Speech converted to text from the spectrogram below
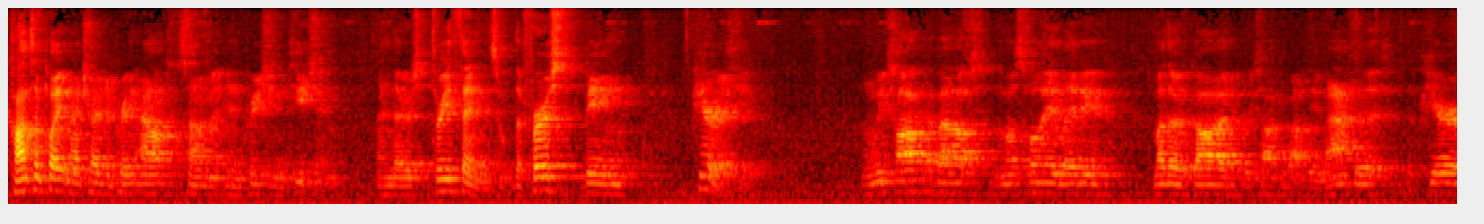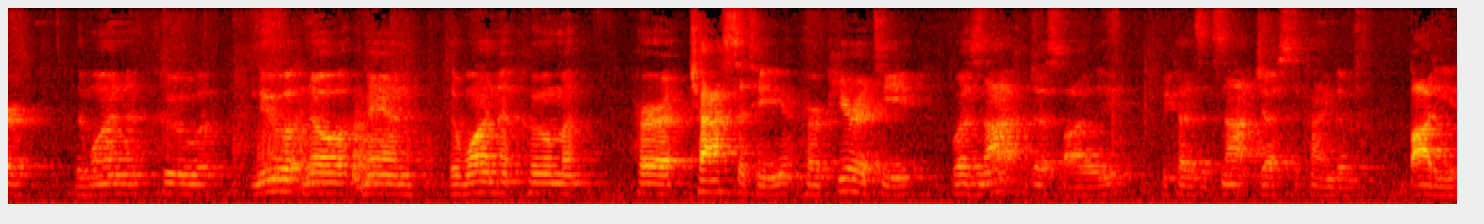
contemplate and I try to bring out some in preaching and teaching. And there's three things. The first being purity. When we talk about the Most Holy Lady, Mother of God, we talk about the Immaculate, the pure, the one who knew no man, the one whom her chastity, her purity, was not just bodily, because it's not just a kind of body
